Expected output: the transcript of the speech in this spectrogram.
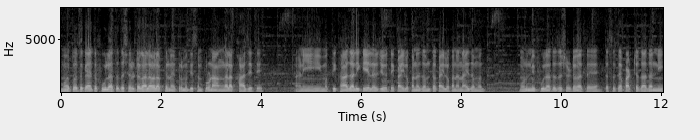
महत्त्वाचं काय आता फुल हाताचं शर्ट घालावं लागतं नाहीतर मग ती संपूर्ण अंगाला खाज येते. आणि मग ती खाज आली की एलर्जी होते काही लोकांना जमतं काही लोकांना नाही जमत. म्हणून मी फुल हाताचं शर्ट घातलं आहे तसं त्या पाठच्या दादांनी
